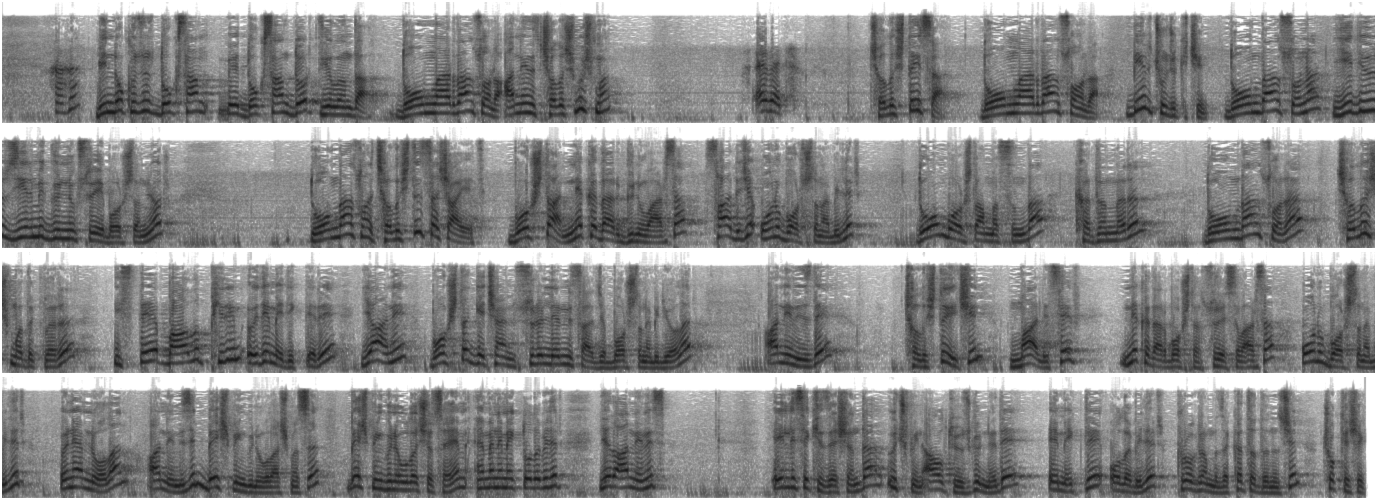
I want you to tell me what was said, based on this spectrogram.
Hı hı. 1990 ve 94 yılında doğumlardan sonra anneniz çalışmış mı? evet. Çalıştıysa doğumlardan sonra bir çocuk için doğumdan sonra 720 günlük süreyi borçlanıyor. Doğumdan sonra çalıştıysa şayet borçta ne kadar günü varsa sadece onu borçlanabilir. Doğum borçlanmasında kadınların doğumdan sonra çalışmadıkları isteğe bağlı prim ödemedikleri yani borçta geçen sürelerini sadece borçlanabiliyorlar. Anneniz de çalıştığı için maalesef ne kadar borçta süresi varsa onu borçlanabilir. Önemli olan annenizin 5000 güne ulaşması. 5000 güne ulaşırsa hem hemen emekli olabilir ya da anneniz 58 yaşında 3600 günle de emekli olabilir. Programımıza katıldığınız için çok teşekkür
